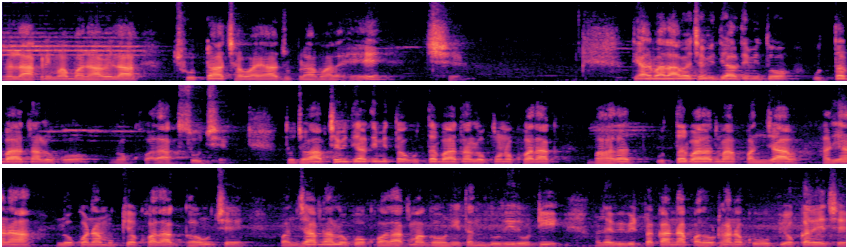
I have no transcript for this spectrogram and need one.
અને લાકડીમાં બનાવેલા છૂટા છવાયા ઝૂંપડામાં રહે છે. ત્યારબાદ આવે છે વિદ્યાર્થી મિત્રો ઉત્તર ભારતના લોકોનો ખોરાક શું છે? તો જવાબ છે, વિદ્યાર્થી મિત્રો, ઉત્તર ભારતના લોકોનો ખોરાક ભારત, ઉત્તર ભારતમાં પંજાબ, હરિયાણા લોકોના મુખ્ય ખોરાક ઘઉં છે. પંજાબના લોકો ખોરાકમાં ઘઉંની તંદૂરી રોટી અને વિવિધ પ્રકારના પરોઠાનો ખૂબ ઉપયોગ કરે છે.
